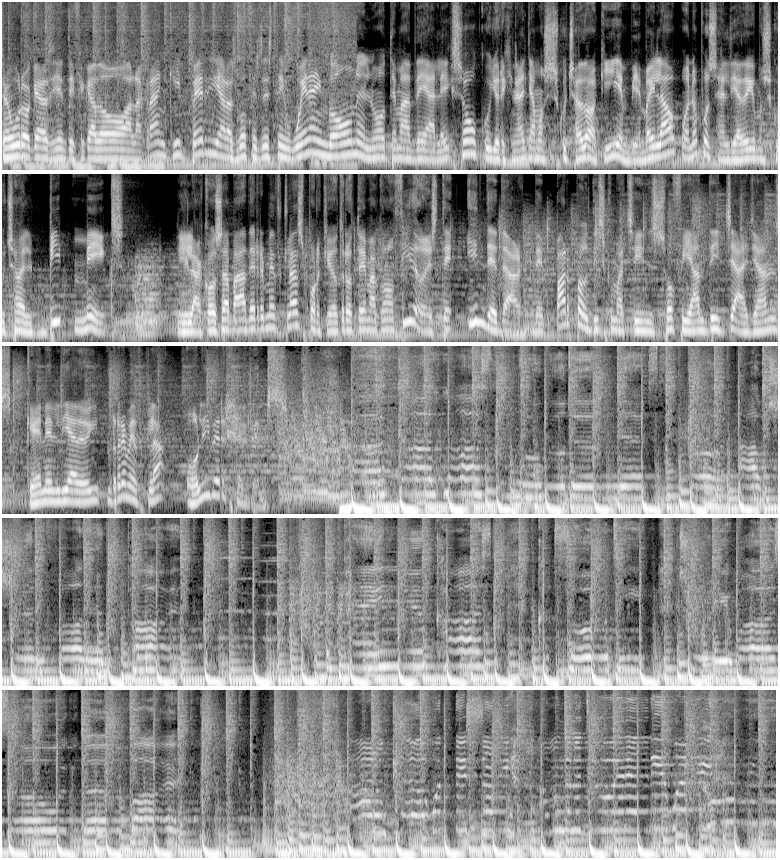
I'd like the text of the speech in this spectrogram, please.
Seguro que has identificado a la gran Kid Perry a las voces de este When I'm Gone, el nuevo tema de Alexo, cuyo original ya hemos escuchado aquí en Bien Bailado. Bueno, pues en el día de hoy hemos escuchado el Beat Mix. Y la cosa va de remezclas porque otro tema conocido, este In the Dark de Purple Disco Machine, Sophie and the Giants, que en el día de hoy remezcla Oliver Heldens. so truly was a work of art. Bien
